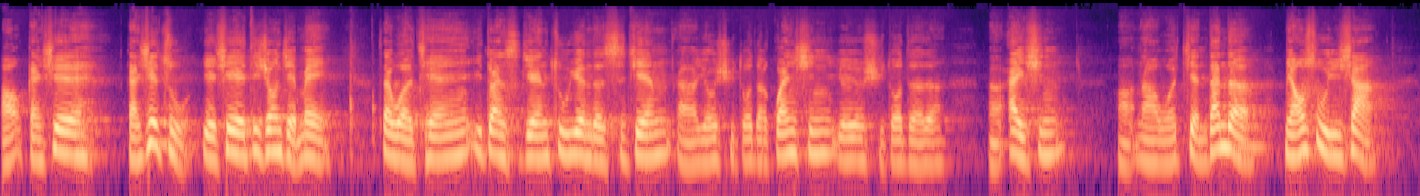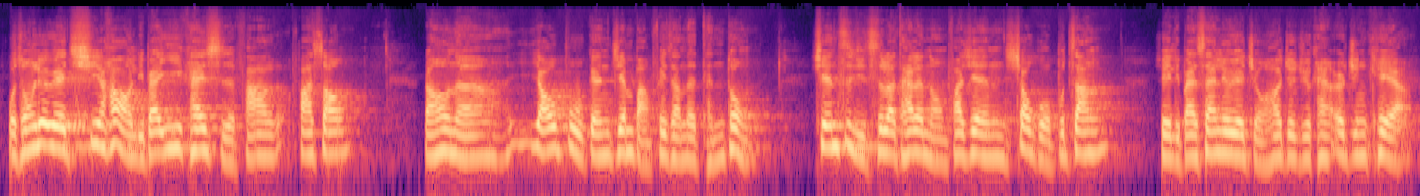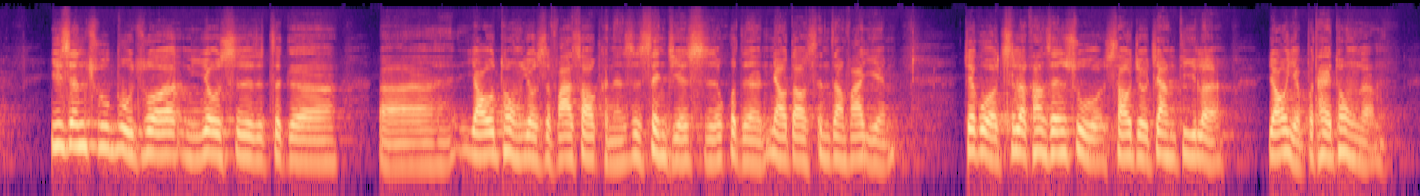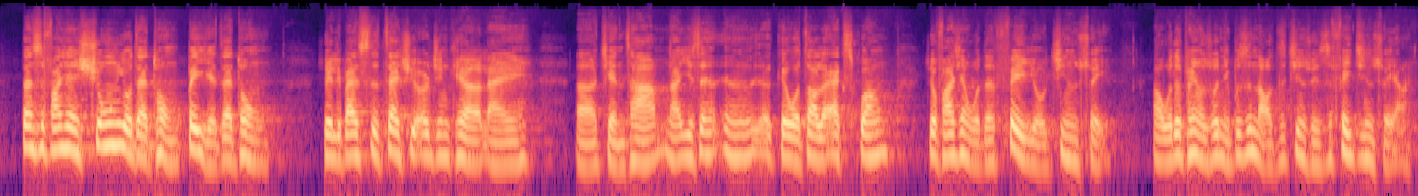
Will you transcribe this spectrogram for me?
好，感谢感谢主，也谢谢弟兄姐妹，在我前一段时间住院的时间，啊，有许多的关心，也有许多的呃爱心，啊，那我简单的描述一下，我从六月七号礼拜一开始发发烧，然后呢，腰部跟肩膀非常的疼痛，先自己吃了泰勒农，发现效果不彰，所以礼拜三六月九号就去看 Urgent Care。医生初步说，你又是这个呃腰痛，又是发烧，可能是肾结石或者尿道肾脏发炎。结果吃了抗生素，烧就降低了，腰也不太痛了。但是发现胸又在痛，背也在痛，所以礼拜四再去 Urgent Care 来呃检查。那医生嗯给我照了 X 光，就发现我的肺有进水。啊，我的朋友说你不是脑子进水，是肺进水啊。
